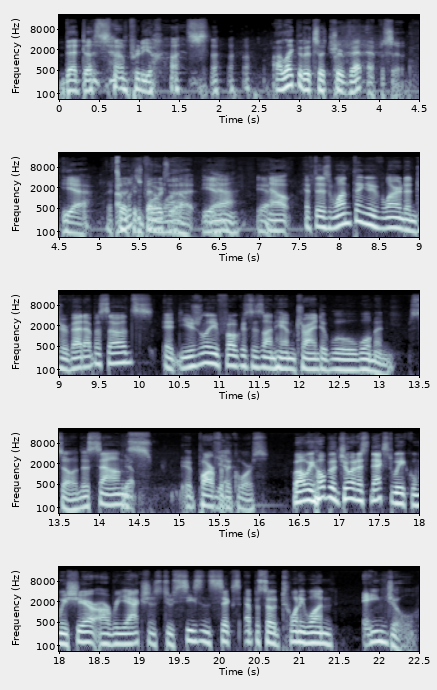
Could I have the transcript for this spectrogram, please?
That does sound pretty awesome. I like that it's a Trivette episode. yeah. I feel I'm like looking it's been a forward to that. Yeah. Yeah. Now, if there's one thing we've learned in Trivette episodes, it usually focuses on him trying to woo a woman. So this sounds uh par for Yeah. the course. Well, we hope you'll join us next week when we share our reactions to season 6, episode 21, Angel.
